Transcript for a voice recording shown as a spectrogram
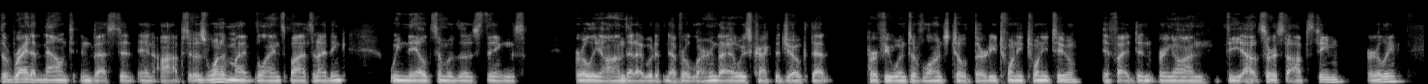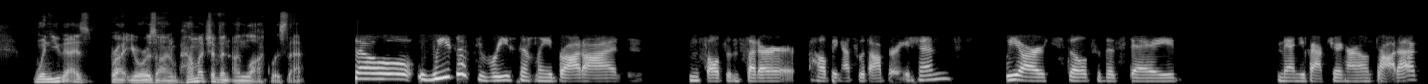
the right amount invested in ops. It was one of my blind spots, and I think we nailed some of those things early on that I would have never learned. I always crack the joke that Perfy wouldn't have launched till 30 2022 if I didn't bring on the outsourced ops team early. When you guys brought yours on, how much of an unlock was that? So we just recently brought on consultants that are helping us with operations. We are still to this day manufacturing our own products.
